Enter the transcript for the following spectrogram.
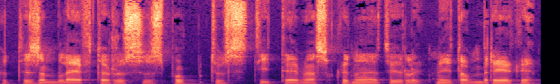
Het is en blijft een Russisch boek, dus die thema's kunnen natuurlijk niet ontbreken.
